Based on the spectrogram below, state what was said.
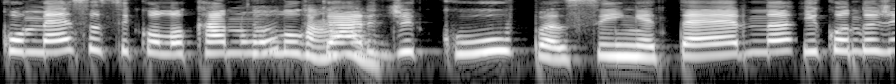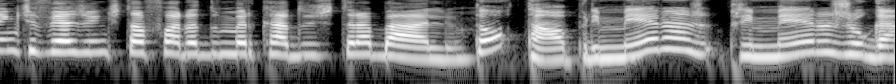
começa a se colocar num Total. lugar de culpa, assim, eterna. E quando a gente vê, a gente tá fora do mercado de trabalho. Total. Primeira, primeiro julgamento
